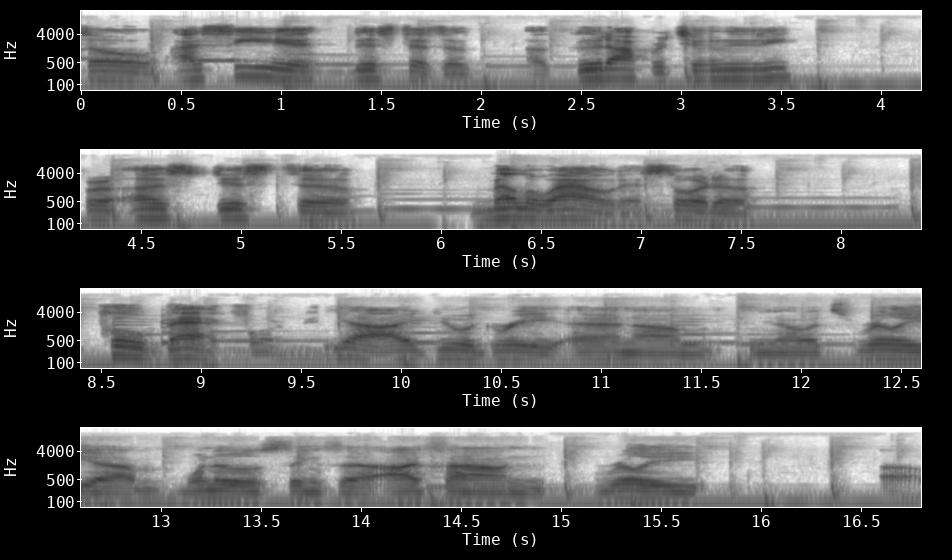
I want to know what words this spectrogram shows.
So i see it this as a, a good opportunity for us just to mellow out and sort of back for me. Yeah i do agree. And um, you know it's really um, one of those things that i found really uh,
